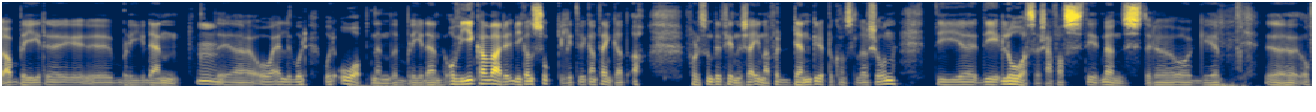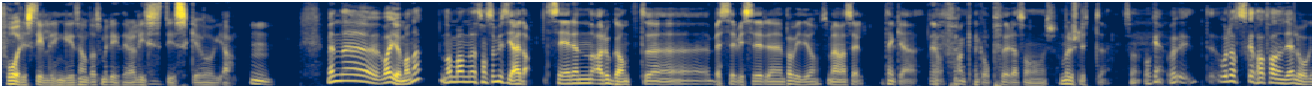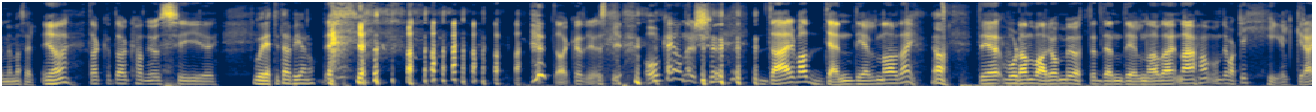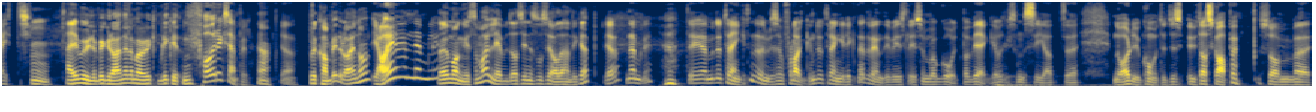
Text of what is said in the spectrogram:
lukka blir, eh, blir den? Det, og, eller hvor, hvor åpnende blir den. Og vi kan, være, vi kan sukke litt, vi kan tenke at ah, folk som befinner seg innenfor den gruppekonstellasjonen, de, de låser seg fast i mønstre og, uh, og forestillinger sant, som er litt realistiske. og ja. Mm. Men uh, hva gjør man da? Når man, sånn som hvis jeg da, ser en arrogant uh, besserwisser eh, på video, som er meg selv, tenker jeg, ja, kan ikke oppføre deg sånn, Anders. Så må du slutte. Så, ok, hvordan skal jeg ta, ta den dialogen med meg selv? Ja, da, da kan du jo si eh, Gå rett i terapi her nå. ja. Da kan du jo si Ok, Anders. Der var den delen av deg. Ja, Det, hvordan var det å møte den delen av deg? Nei, han, det var ikke helt greit. Mm. Er det mulig å bli glad i den, eller må vi bli kvitt den? For eksempel. Ja, Ja, for du kan bli glad i noe. ja, ja nemlig. Det er jo mange som har levd av sine sosiale handikap. Ja, nemlig. Det, men du trenger ikke nødvendigvis å flagge. Du trenger ikke nødvendigvis liksom å gå ut på VG og liksom si at uh, nå har du kommet ut, ut av skapet som eh,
